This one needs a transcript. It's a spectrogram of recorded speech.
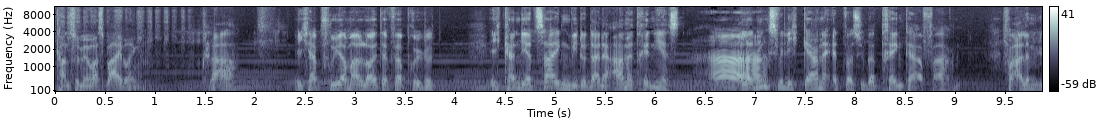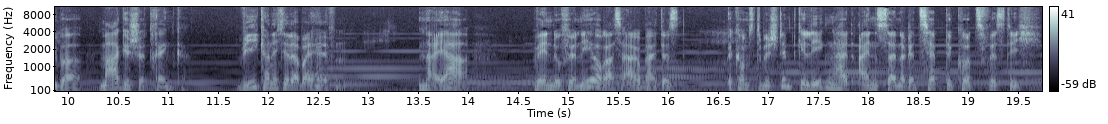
Kannst du mir was beibringen? Klar. Ich habe früher mal Leute verprügelt. Ich kann dir zeigen, wie du deine Arme trainierst. Ah. Allerdings will ich gerne etwas über Tränke erfahren. Vor allem über magische Tränke. Wie kann ich dir dabei helfen? Naja, wenn du für Neoras arbeitest, bekommst du bestimmt Gelegenheit, eines seiner Rezepte kurzfristig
